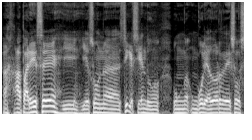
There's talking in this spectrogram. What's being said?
aparece y, es un sigue siendo un, goleador de esos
